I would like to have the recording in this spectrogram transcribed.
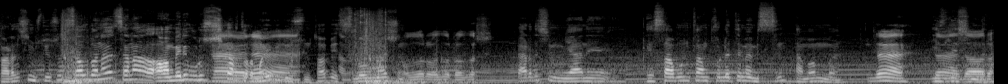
Kardeşim istiyorsan sal bana sana ameri vuruşu Ha, çıkartalım. öyle Ayıp mi? ediyorsun tabii. Tamam. Slow motion. Olur olur olur. Kardeşim yani hesabını tam fulletememişsin tamam mı? Değil mi? Değil İzle mi? şimdi. Doğru.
